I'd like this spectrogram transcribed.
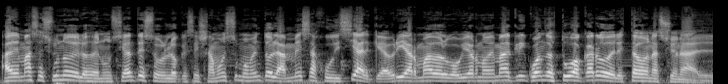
Además, es uno de los denunciantes sobre lo que se llamó en su momento la mesa judicial que habría armado el gobierno de Macri cuando estuvo a cargo del Estado Nacional.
